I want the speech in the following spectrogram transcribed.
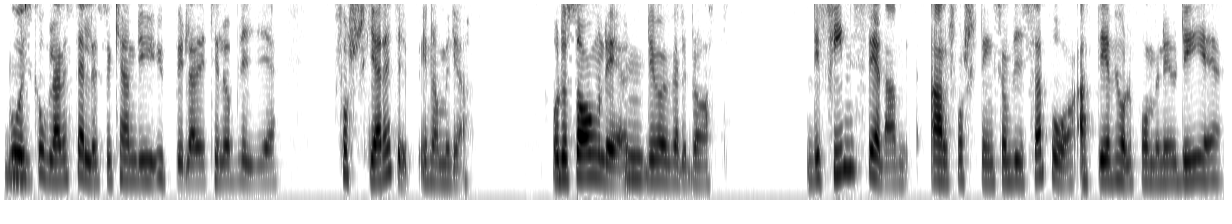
gå Mm. i skolan istället så kan du ju utbilda dig till att bli forskare typ inom miljö. Och då sa hon det, Mm. det var väldigt bra att det finns redan all forskning som visar på att det vi håller på med nu det är,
